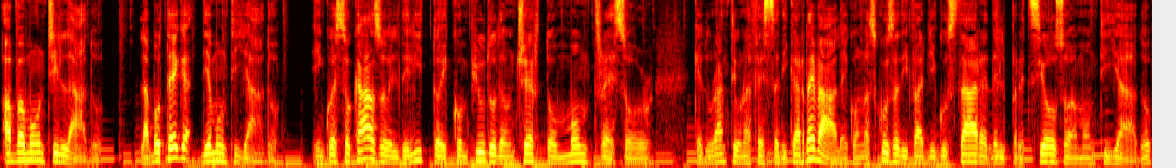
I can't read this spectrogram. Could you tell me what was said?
of Amontillado, la bottega di Amontillado. In questo caso il delitto è compiuto da un certo Montresor, che durante una festa di carnevale, con la scusa di fargli gustare del prezioso Amontillado,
